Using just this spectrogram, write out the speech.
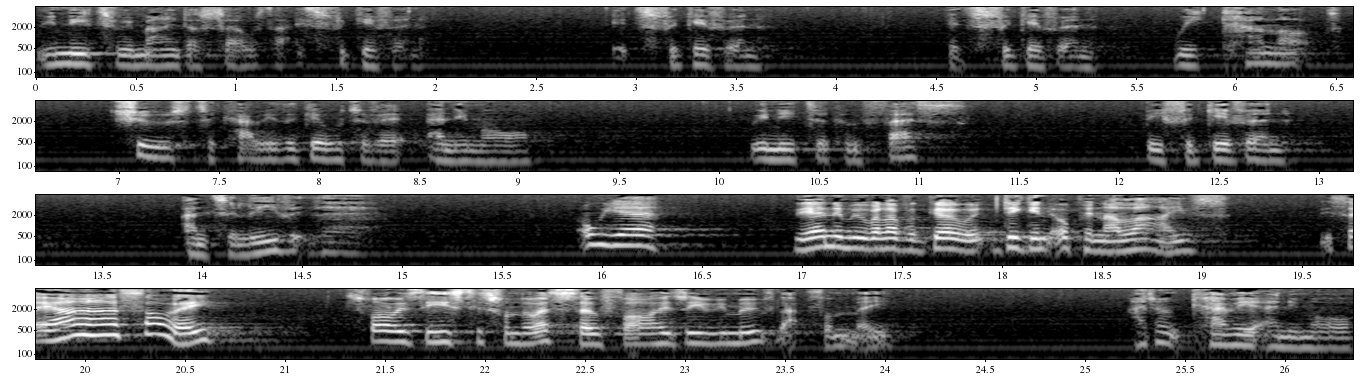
We need to remind ourselves that it's forgiven. It's forgiven. It's forgiven. We cannot choose to carry the guilt of it anymore. We need to confess, be forgiven, and to leave it there. Oh, yeah, the enemy will have a go at digging up in our lives. You say, ah, sorry. As far as the east is from the west, so far has he removed that from me. I don't carry it anymore.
